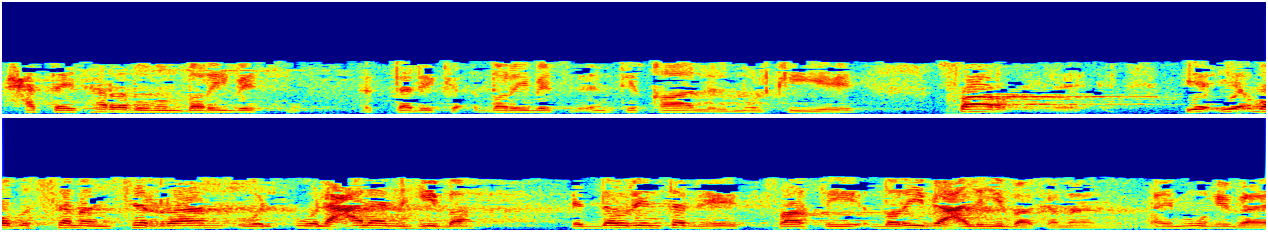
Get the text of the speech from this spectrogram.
حتى يتهربوا من ضريبة ضريبة الانتقال الملكية صار يقبض الثمن سرا والعلن هبة. الدولة انتبهت صار في ضريبة على الهبة كمان. هي مو هبة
